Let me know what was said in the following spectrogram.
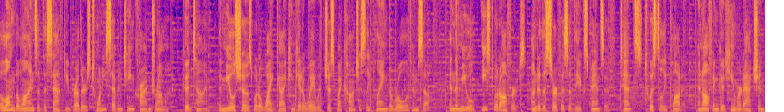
Along the lines of the Safdie brothers' 2017 crime drama, Good Time, The Mule shows what a white guy can get away with just by consciously playing the role of himself. In The Mule, Eastwood offers, under the surface of the expansive, tense, twistily plotted, and often good humored action,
